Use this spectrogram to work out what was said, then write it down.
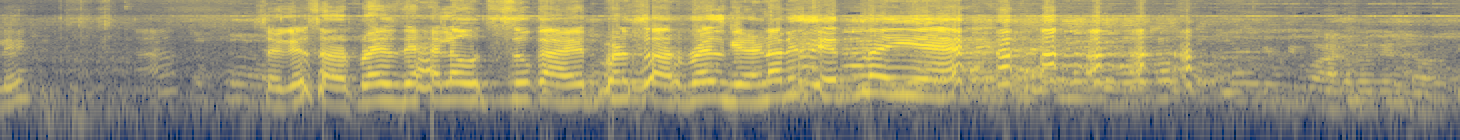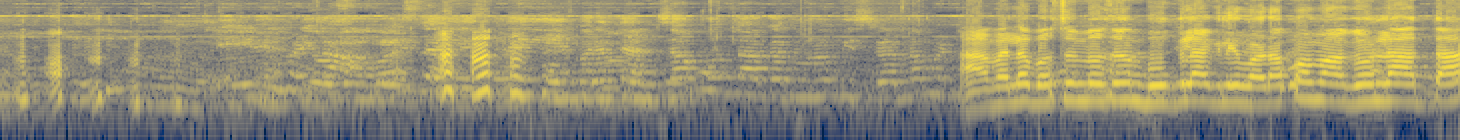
ले. सगळे सरप्राईज द्यायला उत्सुक आहेत पण सरप्राईज घेणारीच येत नाहीये. आम्हाला बसून बसून भूक लागली वडापाव मागवला आता.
